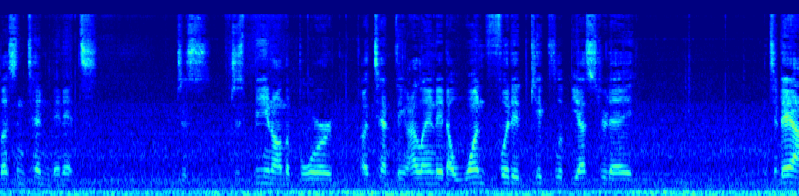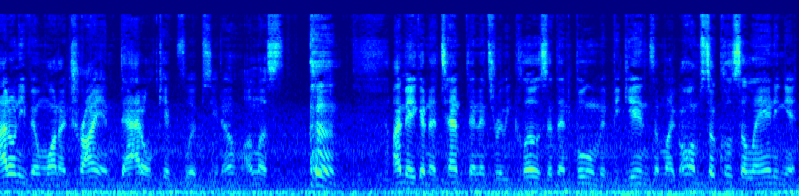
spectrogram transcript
less than ten minutes. Just just being on the board, attempting. I landed a one-footed kickflip yesterday and today I don't even want to try and battle kickflips, you know, unless I make an attempt and it's really close and then boom, it begins. I'm like, oh, I'm so close to landing it.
